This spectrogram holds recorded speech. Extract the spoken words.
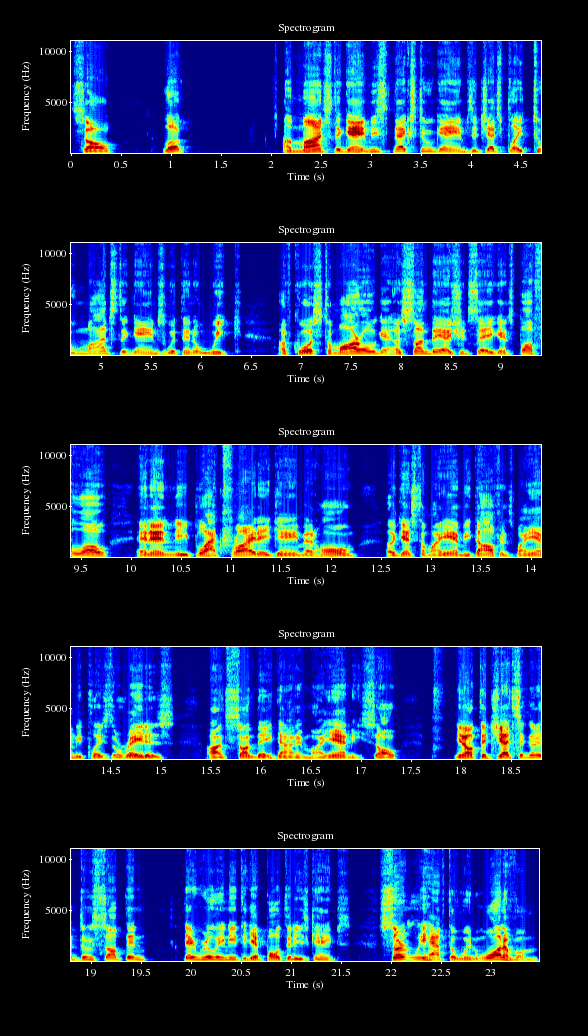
So, look, a monster game. These next two games, the Jets play two monster games within a week. Of course, tomorrow or Sunday, I should say, against Buffalo, and then the Black Friday game at home against the Miami Dolphins. Miami plays the Raiders on Sunday down in Miami. So, you know, if the Jets are going to do something, they really need to get both of these games. Certainly have to win one of them,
